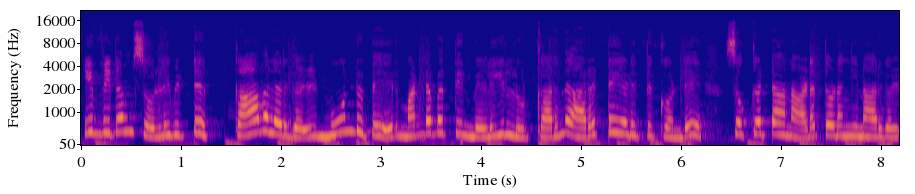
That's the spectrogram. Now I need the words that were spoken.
இவ்விதம் சொல்லிவிட்டு காவலர்கள் மூன்று பேர் மண்டபத்தின் வெளியில் உட்கார்ந்து அரட்டை எடுத்துக்கொண்டு சொக்கட்டான் ஆடத் தொடங்கினார்கள்.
